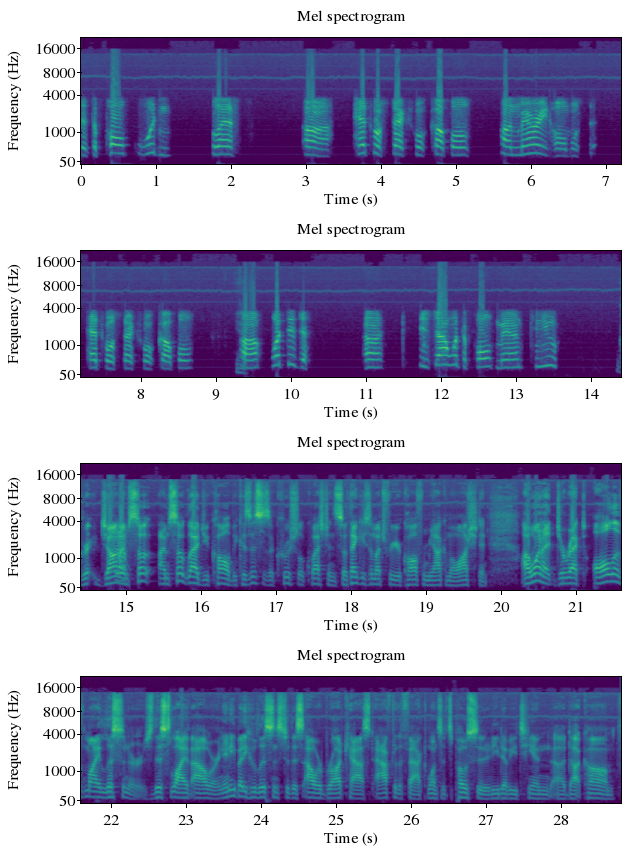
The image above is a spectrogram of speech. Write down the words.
that the Pope wouldn't bless uh, heterosexual couples, unmarried homo heterosexual couples. Yeah. Uh, what did the, uh, is that what the Pope meant? Can you Great. John, I'm so I'm so glad you called because this is a crucial question. So thank you so much for your call from Yakima, Washington. I want to direct all of my listeners this live hour and anybody who listens to this hour broadcast after the fact once it's posted at ewtn.com. Uh,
